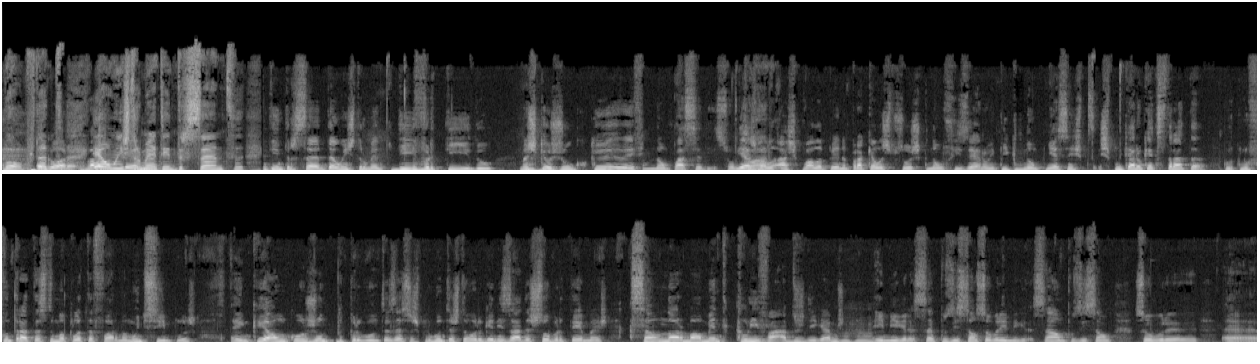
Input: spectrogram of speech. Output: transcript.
Bom, portanto, Agora, vale é um instrumento interessante. Muito interessante, é um instrumento divertido, mas que eu julgo que enfim, não passa disso. Aliás, Claro. vale- acho que vale a pena para aquelas pessoas que não o fizeram e que não conhecem exp- explicar o que é que se trata. Porque, no fundo, trata-se de uma plataforma muito simples em que há um conjunto de perguntas. Essas perguntas estão organizadas sobre temas que são normalmente clivados, digamos, a imigração, a posição sobre a imigração, posição sobre eh,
